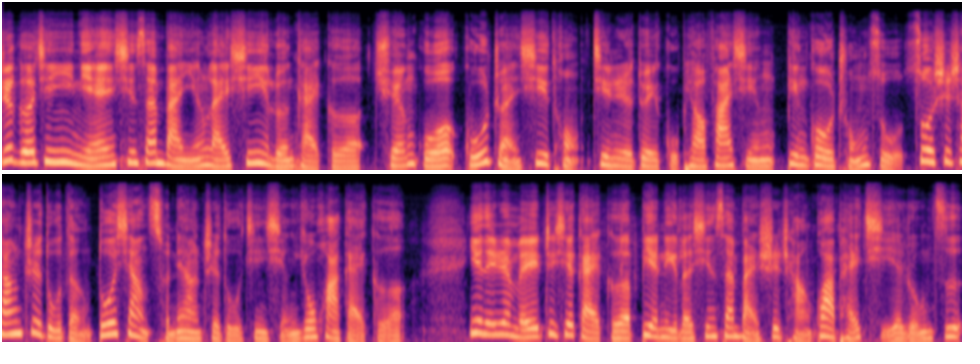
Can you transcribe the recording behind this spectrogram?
时隔近一年，新三板迎来新一轮改革，全国股转系统近日对股票发行、并购重组、做市商制度等多项存量制度进行优化改革。业内认为，这些改革便利了新三板市场挂牌企业融资，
